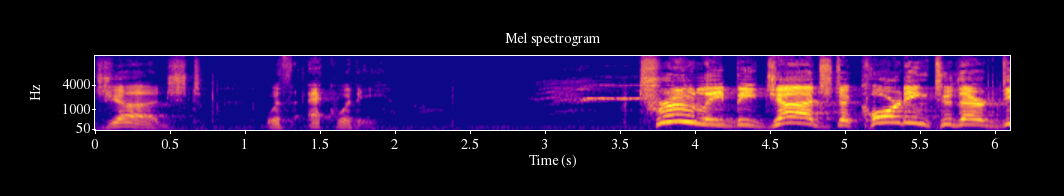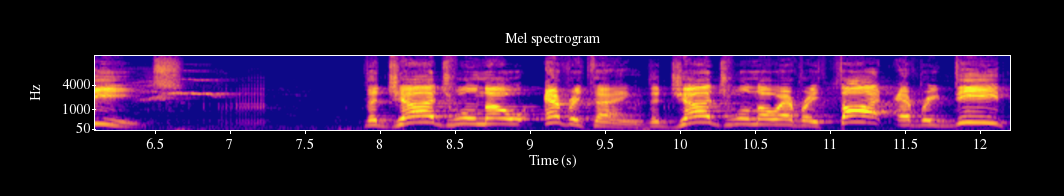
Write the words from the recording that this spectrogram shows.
judged with equity. Truly be judged according to their deeds. The judge will know everything. The judge will know every thought, every deed,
